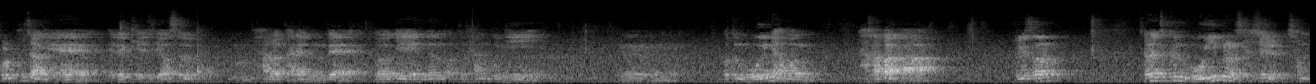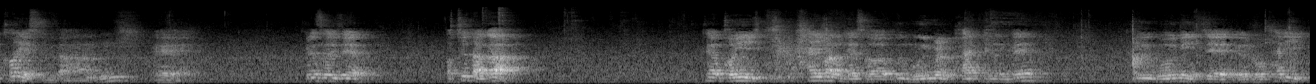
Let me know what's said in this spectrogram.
골프장에 이렇게 이제 연습하러 다녔는데 거기에 있는 어떤 한 분이 음, 어떤 모임에 한번 나가봐라. 그래서 저는 그 모임을 사실 참 꺼려했습니다. 음. 예. 그래서 이제 어쩌다가 그냥 거의 90% 타이반을 해서 그 모임을 가입했는데 그 모임이 이제 로타리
